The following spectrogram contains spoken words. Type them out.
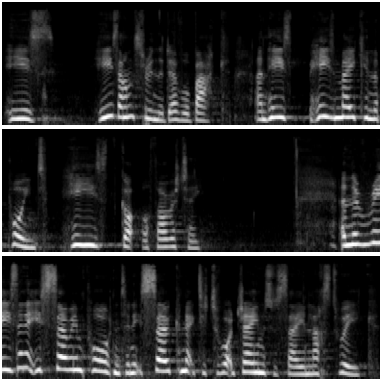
He's, he's answering the devil back, and he's, he's making the point he's got authority. And the reason it is so important and it's so connected to what James was saying last week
